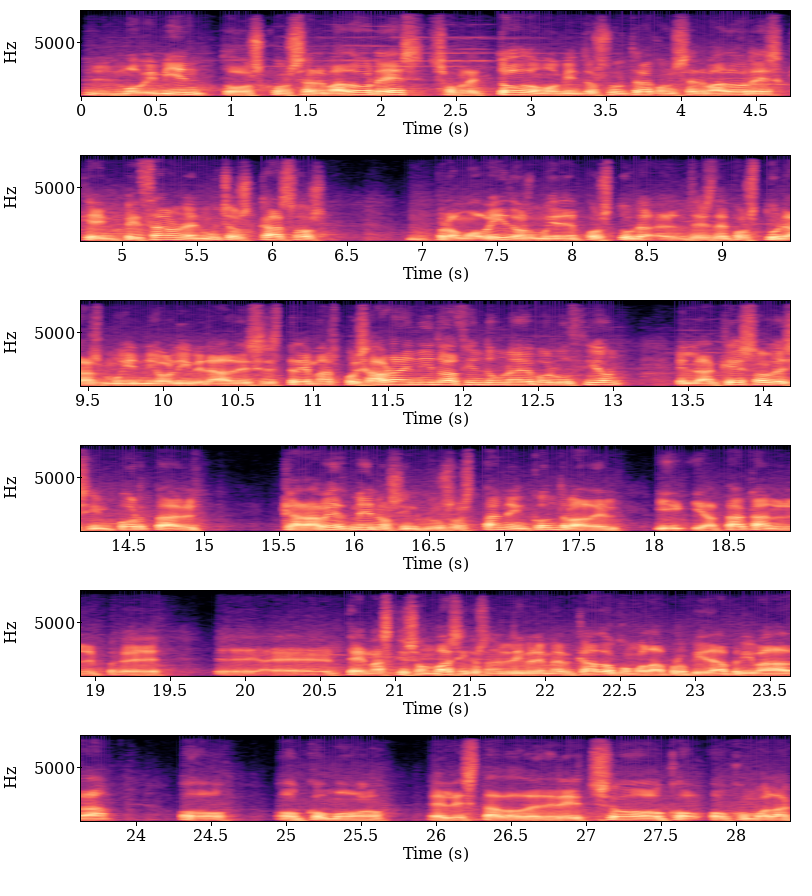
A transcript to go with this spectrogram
movimientos conservadores, sobre todo movimientos ultraconservadores, que empezaron en muchos casos promovidos muy de postura, desde posturas muy neoliberales extremas, pues ahora han ido haciendo una evolución en la que eso les importa cada vez menos, incluso están en contra del y, atacan eh, eh, temas que son básicos en el libre mercado, como la propiedad privada o, o como el Estado de Derecho o, como la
